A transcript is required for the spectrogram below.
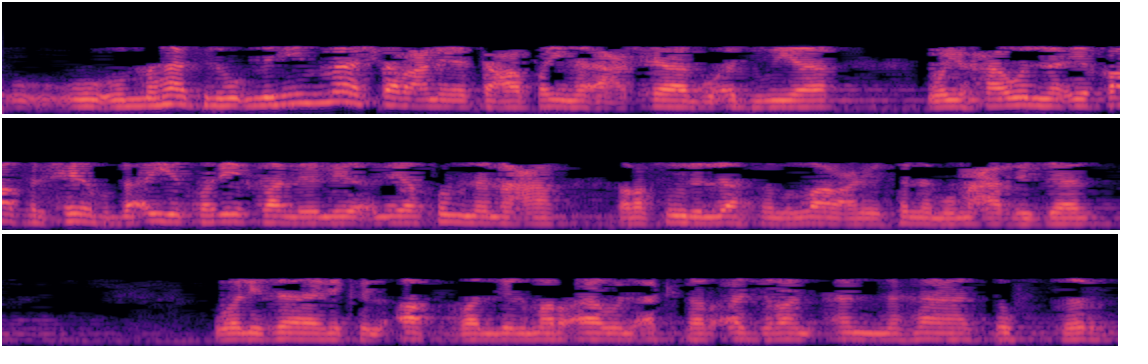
وأمهات المؤمنين ما شرعن يتعاطين أعشاب وأدوية ويحاولن إيقاف الحيض بأي طريقة ليصمن مع رسول الله صلى الله عليه وسلم ومع الرجال. ولذلك الأفضل للمرأة والأكثر أجرا أنها تفطر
